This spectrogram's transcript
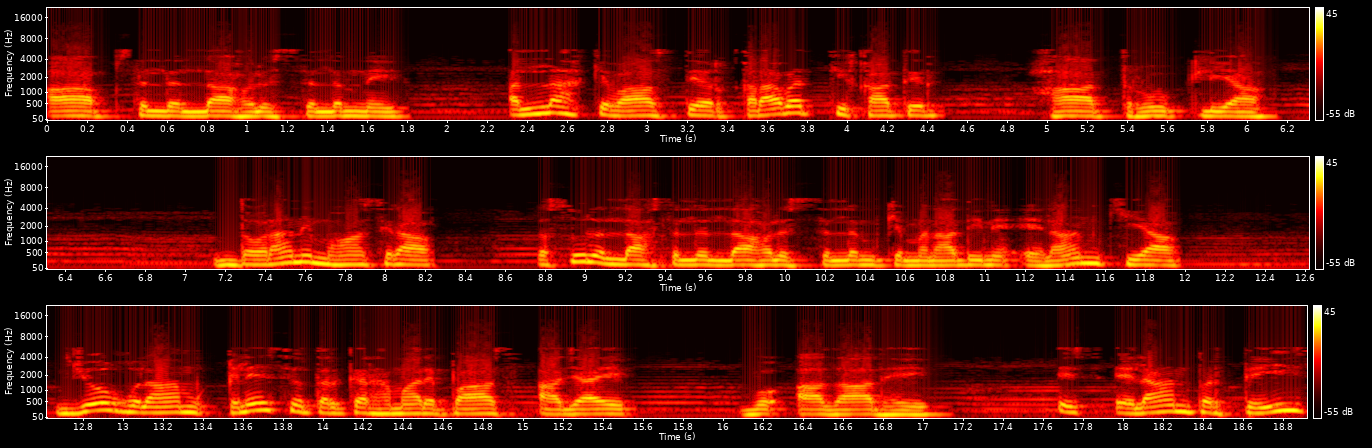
آپ صلی اللہ علیہ وسلم نے اللہ کے واسطے اور قرابت کی خاطر ہاتھ روک لیا۔ دوران محاصرہ رسول اللہ صلی اللہ علیہ وسلم کے منادی نے اعلان کیا، جو غلام قلعے سے اتر کر ہمارے پاس آ جائے، وہ آزاد ہے۔ اس اعلان پر تیئیس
